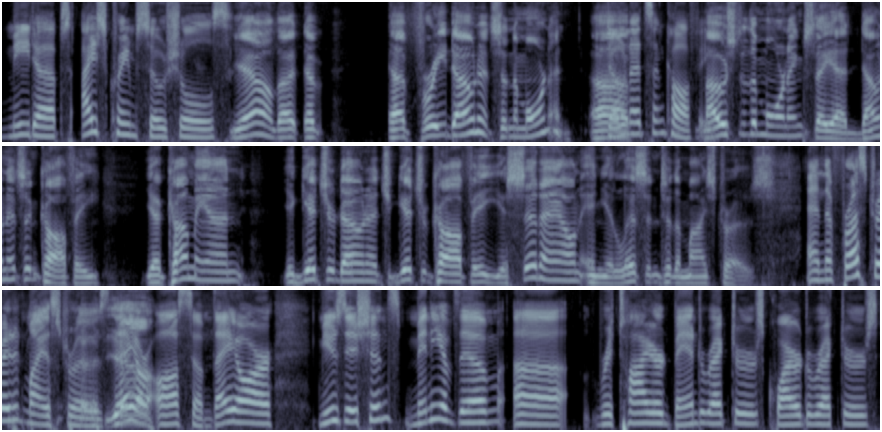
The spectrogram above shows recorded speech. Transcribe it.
meetups, ice cream socials, Yeah, that uh, uh, free donuts in the morning. Uh, donuts, and coffee. Most of the mornings they had donuts and coffee. You come in, you get your donuts, you get your coffee, you sit down, and you listen to the maestros. And the frustrated maestros, they are awesome. They are musicians, many of them uh, retired band directors, choir directors,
